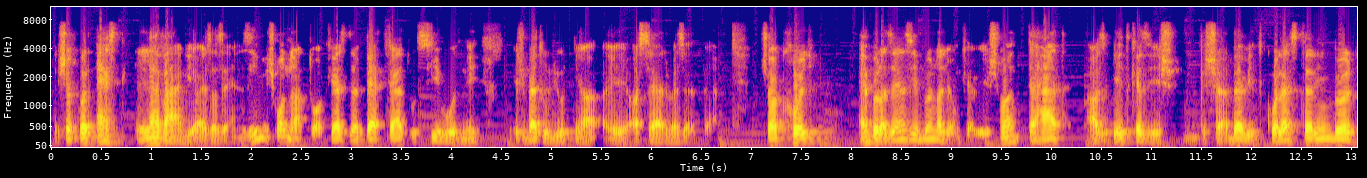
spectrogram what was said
És akkor ezt levágja ez az enzim, és onnantól kezdve be fel tud szívódni, és be tud jutni a, a szervezetbe. Csak hogy Ebből az enzimből nagyon kevés van, tehát az étkezéssel bevitt koleszterinből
